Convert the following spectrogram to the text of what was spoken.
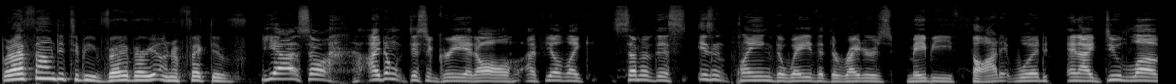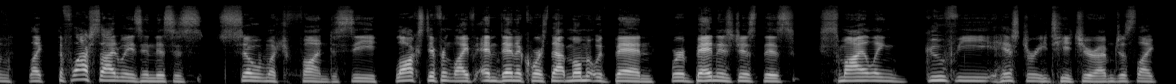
but I found it to be very, very ineffective. Yeah, so I don't disagree at all. I feel like some of this isn't playing the way that the writers maybe thought it would. And I do love, like, the Flash Sideways in this is so much fun to see Locke's different life. And then, of course, that moment with Ben, where Ben is just this smiling, goofy history teacher. I'm just like,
